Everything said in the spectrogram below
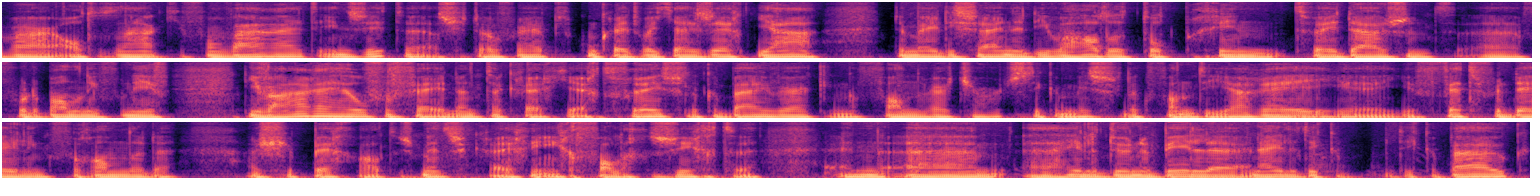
waar altijd een haakje van waarheid in zit. Als je het over hebt, concreet wat jij zegt, ja, de medicijnen die we hadden tot begin 2000 uh, eh, voor de behandeling van HIV, die waren heel vervelend. Daar kreeg je echt vreselijke bijwerkingen van. Werd je hartstikke misselijk van diarree, je, vetverdeling veranderde als je pech had. Dus mensen kregen ingevallen gezichten en hele dunne billen en hele dikke, dikke buik.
